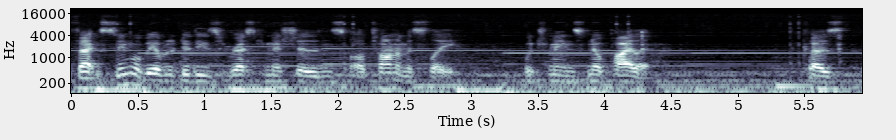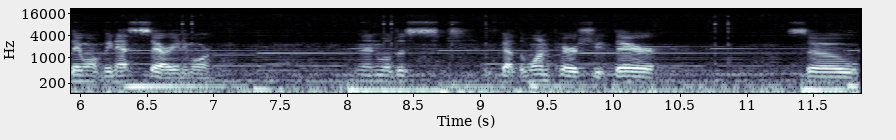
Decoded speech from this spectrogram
in fact, soon we'll be able to do these rescue missions autonomously, which means no pilot, because they won't be necessary anymore. And then we'll just, we've got the one parachute there, so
